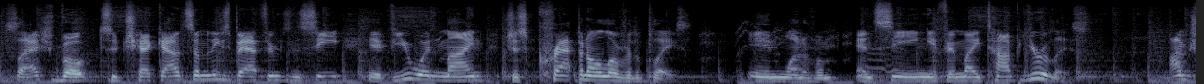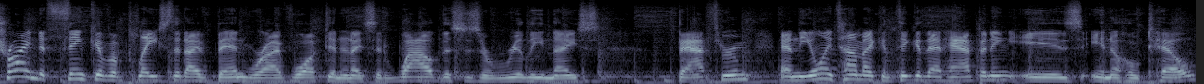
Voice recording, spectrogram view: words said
slash vote. So check out some of these bathrooms and see if you wouldn't mind just crapping all over the place in one of them and seeing if it might top your list. I'm trying to think of a place that I've been where I've walked in and I said, wow, this is a really nice bathroom. And the only time I can think of that happening is in a hotel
